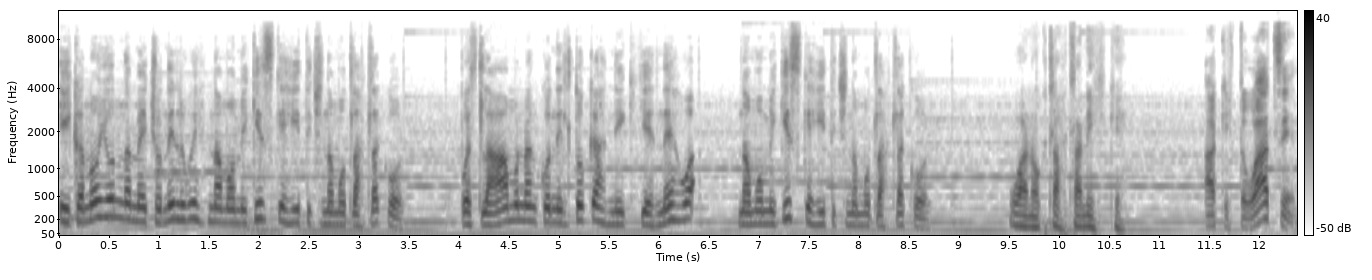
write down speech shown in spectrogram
Ika noyon namechonilui namomikiskeh itich namotlahtlakol, pues tla amo nankoniltokah nik yeh nehua, namomikiskeh itich namotlahtlakol. Uan oktlahtlanihkeh. Akih toatzin.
